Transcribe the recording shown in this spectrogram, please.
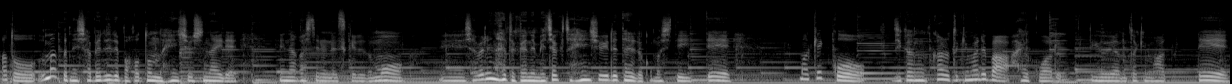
あとうまくね喋れればほとんど編集しないで流してるんですけれどもえー、喋れない時はねめちゃくちゃ編集入れたりとかもしていて、まあ、結構時間がかかる時もあれば早く終わるっていうような時もあって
